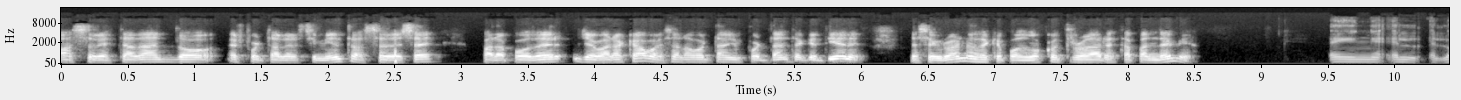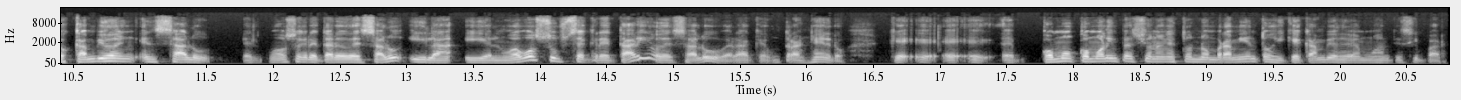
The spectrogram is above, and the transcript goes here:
uh, se le está dando el fortalecimiento a CDC para poder llevar a cabo esa labor tan importante que tiene de asegurarnos de que podemos controlar esta pandemia. En, los cambios en, salud, el nuevo secretario de salud y, la, y el nuevo subsecretario de salud, ¿verdad? Que es un transgénero. Que, eh, eh, eh, ¿cómo, ¿Cómo le impresionan estos nombramientos y qué cambios debemos anticipar?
